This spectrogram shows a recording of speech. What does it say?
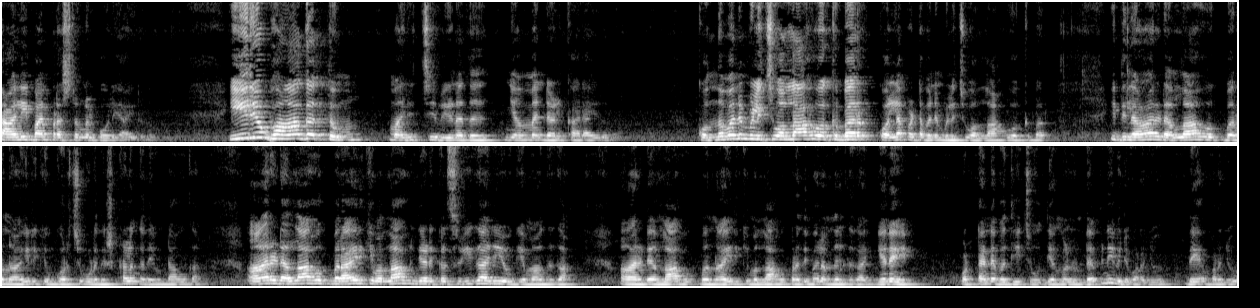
താലിബാൻ പ്രശ്നങ്ങൾ പോലെയായിരുന്നു. ഇരുഭാഗത്തും മരിച്ചു വീണത് ഞമ്മന്റെ ആൾക്കാരായിരുന്നു. കൊന്നവനും വിളിച്ചു അള്ളാഹു അക്ബർ. കൊല്ലപ്പെട്ടവനും വിളിച്ചു അള്ളാഹു അക്ബർ. ഇതിലാരുടെ അള്ളാഹു അക്ബറിനായിരിക്കും കുറച്ചുകൂടി നിഷ്കളങ്കത ഉണ്ടാവുക ആരുടെ അള്ളാഹു അക്ബർ ആയിരിക്കും അള്ളാഹുവിന്റെ അടുക്കൽ സ്വീകാര്യയോഗ്യമാകുക? ആരുടെ അള്ളാഹു അക്ബറിനായിരിക്കും അള്ളാഹു പ്രതിഫലം നൽകുക? ഇങ്ങനെ ഒട്ടനവധി ചോദ്യങ്ങളുണ്ട്. പിന്നെ ഇവർ പറഞ്ഞു അദ്ദേഹം പറഞ്ഞു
